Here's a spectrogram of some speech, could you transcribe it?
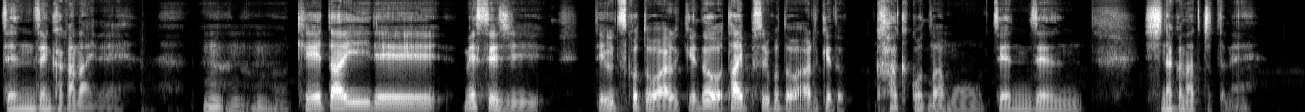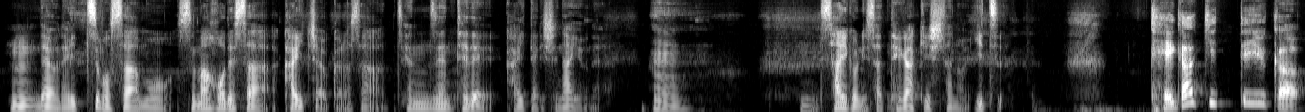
全然書かないね。うんうんうん携帯でメッセージで打つことはあるけど、タイプすることはあるけど、書くことはもう全然しなくなっちゃったね。うんだよねいつもさもうスマホでさ書いちゃうからさ全然手で書いたりしないよね、うん。うん、最後にさ手書きしたのいつ？手書きっていうか、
